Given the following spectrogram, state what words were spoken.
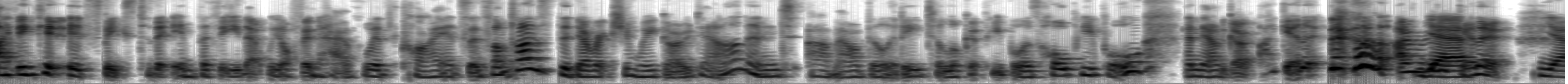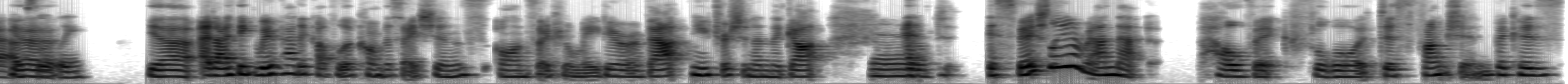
I think it, it speaks to the empathy that we often have with clients and sometimes the direction we go down and um, our ability to look at people as whole people and now to go, I get it. I really yeah. get it. Yeah, yeah, absolutely. Yeah. And I think we've had a couple of conversations on social media about nutrition and the gut, mm. and especially around that pelvic floor dysfunction, because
